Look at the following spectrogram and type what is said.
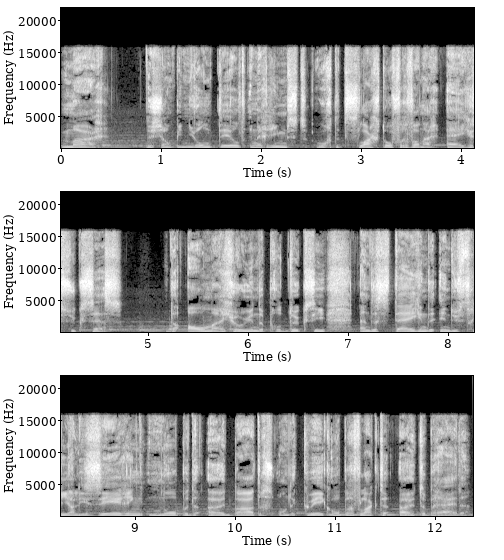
Maar de champignonteelt in Riemst wordt het slachtoffer van haar eigen succes. De almaar groeiende productie en de stijgende industrialisering nopen de uitbaters om de kweekoppervlakte uit te breiden.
